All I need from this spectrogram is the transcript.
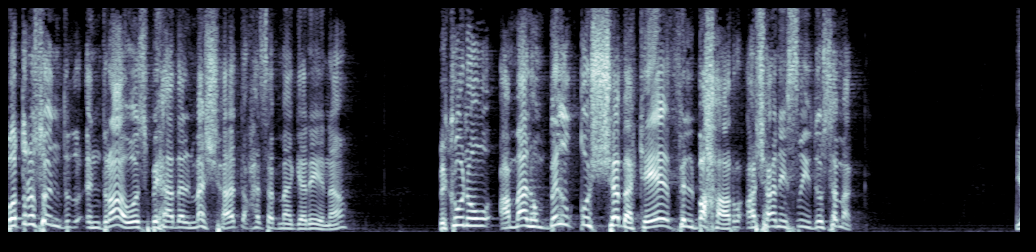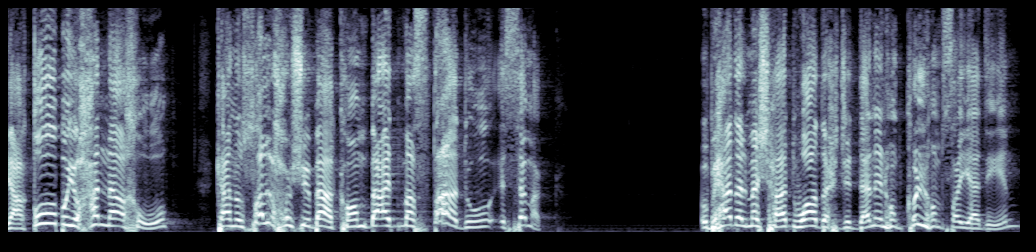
بطرس واندراوس بهذا المشهد حسب ما قرينا بيكونوا عمالهم بلقوا الشبكة في البحر عشان يصيدوا سمك. يعقوب ويوحنا أخوه كانوا صلحوا شباكهم بعد ما اصطادوا السمك. وبهذا المشهد واضح جدا إنهم كلهم صيادين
